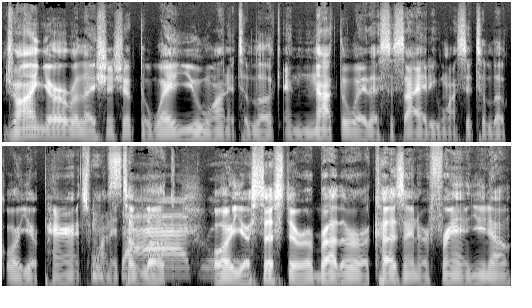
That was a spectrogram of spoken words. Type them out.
drawing your relationship the way you want it to look, and not the way that society wants it to look, or your parents want it to look, or your sister or brother or cousin or friend. You know.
